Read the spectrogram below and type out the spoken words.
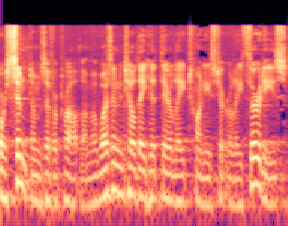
or symptoms of a problem. It wasn't until they hit their late 20s to early 30s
